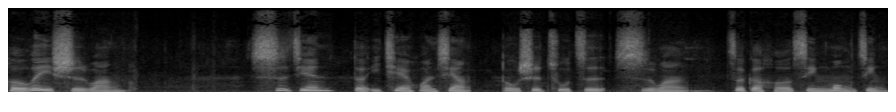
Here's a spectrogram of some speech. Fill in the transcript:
何谓死亡？世间的一切幻象都是出自死亡这个核心梦境，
